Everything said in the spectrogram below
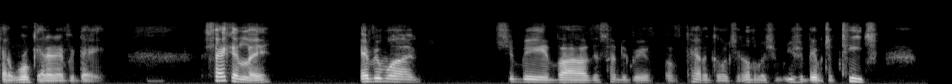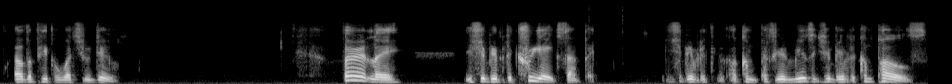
Got to work at it every day. Secondly, everyone should be involved in some degree of, of pedagogy. In other words, you should be able to teach other people what you do. Thirdly, you should be able to create something. You should be able to, uh, if you're in music, you should be able to compose.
